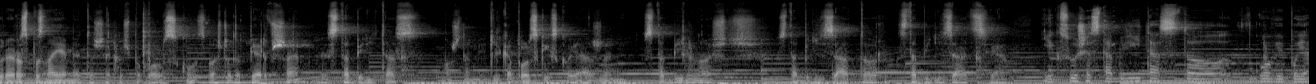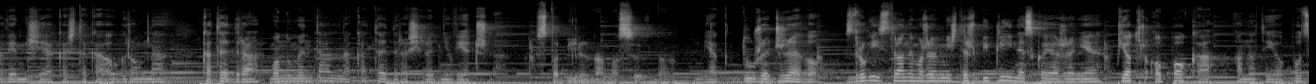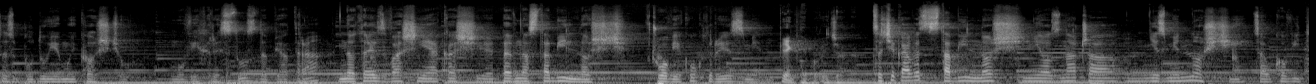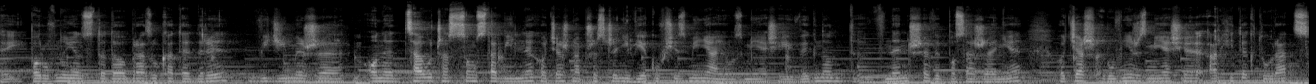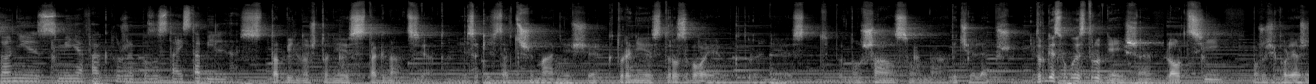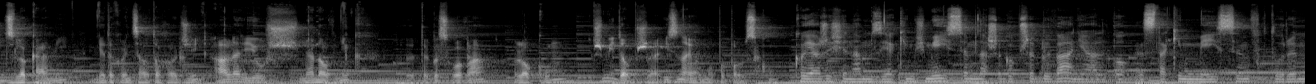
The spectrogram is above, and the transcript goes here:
które rozpoznajemy też jakoś po polsku, zwłaszcza to pierwsze, stabilitas. Można mieć kilka polskich skojarzeń. Stabilność, stabilizator, stabilizacja. Jak słyszę stabilitas, to w głowie pojawia mi się jakaś taka ogromna katedra, monumentalna katedra średniowieczna, Stabilna, masywna. jak duże drzewo. Z drugiej strony możemy mieć też biblijne skojarzenie Piotr Opoka, a na tej opoce zbuduje mój kościół, mówi Chrystus do Piotra. No to jest właśnie jakaś e, pewna stabilność w człowieku, który jest zmienny. Pięknie powiedziane. Co ciekawe, stabilność nie oznacza niezmienności całkowitej. Porównując to do obrazu katedry, widzimy, że one cały czas są stabilne, chociaż na przestrzeni wieków się zmieniają. Zmienia się ich wygląd, wnętrze, wyposażenie, chociaż również zmienia się architektura, co nie zmienia faktu, że pozostaje stabilna. Stabilność to nie jest stagnacja, to jest jakieś zatrzymanie się, które nie jest rozwojem, które nie jest pewną szansą na bycie lepszym. Drugie słowo jest trudniejsze. Loci może się kojarzyć z lokami, nie do końca o to chodzi, ale już mianownik tego słowa, lokum, brzmi dobrze i znajomo po polsku. Kojarzy się nam z jakimś miejscem naszego przebywania albo z takim miejscem, w którym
